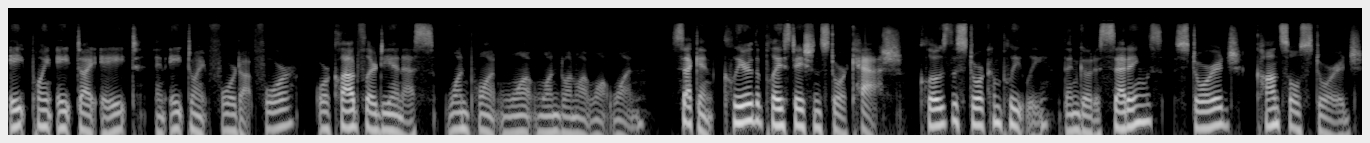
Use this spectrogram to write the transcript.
8.8.8 and 8.4.4 or Cloudflare DNS 1.1.1.1. Second, clear the PlayStation Store cache. Close the store completely, then go to Settings, Storage, Console Storage,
